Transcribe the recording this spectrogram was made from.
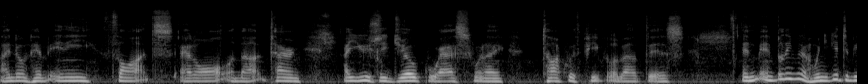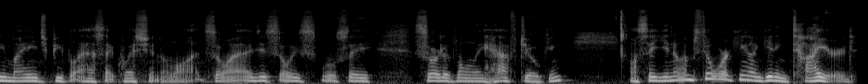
I don't have any thoughts at all about tiring. I usually joke, Wes, when I talk with people about this. And, and believe it or not, when you get to be my age, people ask that question a lot. So I, I just always will say, sort of only half joking, I'll say, you know, I'm still working on getting tired,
